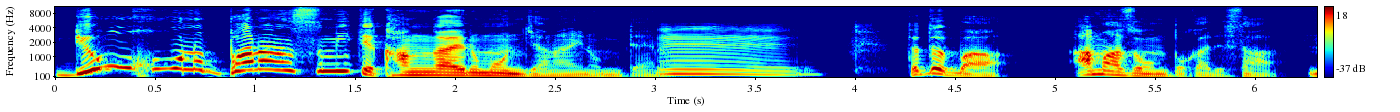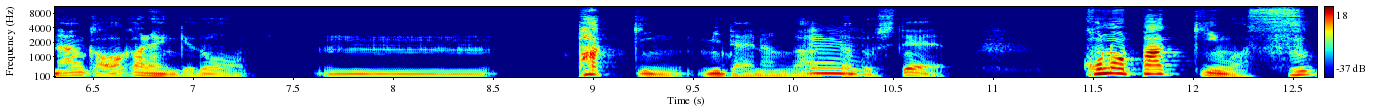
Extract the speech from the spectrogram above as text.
両方のバランス見て考えるもんじゃないのみたいな。うん。例えばアマゾンとかでさなんか分からへんけどうーんパッキンみたいなのがあったとして、このパッキンはす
